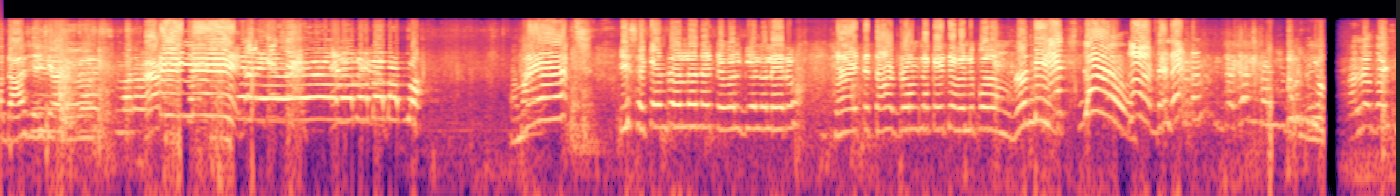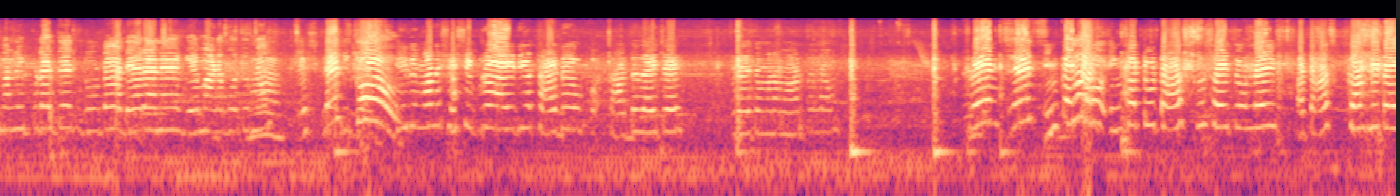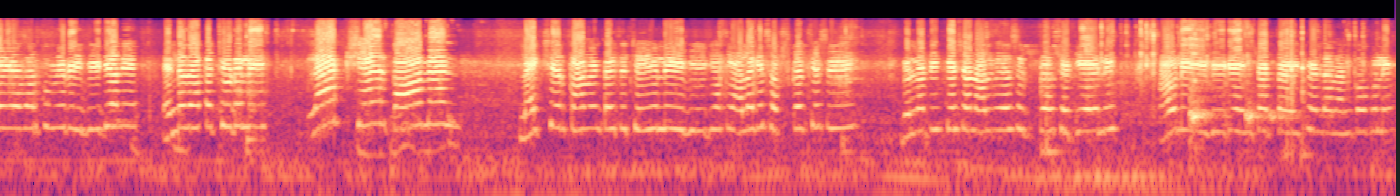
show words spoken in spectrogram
Friends, ఈ సెకండ్ రౌండ్ లోనైతే ఎవరు గెలలేరు మనమైతే థర్డ్ రౌండ్. లోకి అయితే వెళ్ళిపోదాం రండి హలో గైస్ మనం ఇప్పుడైతే టూటా డేర్ అనే గేమ్ ఆడబోతున్నాం లెట్స్ గో ఇది మన శశి బ్రో ఐడియా థర్డ్ అయితే ఇప్పుడైతే మనం ఆడుతున్నాం. ఫ్రెండ్స్ ఇంకా ఇంకా టూ టాస్క్స్ అయితే ఉన్నాయి. ఆ టాస్క్ కంప్లీట్ అయ్యే వరకు మీరు ఈ వీడియోని ఎండ్ దాకా చూడాలి like share comment like share comment అయితే చేయాలి ఈ వీడియోకి. అలాగే సబ్స్క్రైబ్ చేసి బెల్ నోటిఫికేషన్ ఆల్ మీద సెట్ చేయాలి అవును ఈ వీడియో ఇంత అయిపోయిందని అనుకోకలే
